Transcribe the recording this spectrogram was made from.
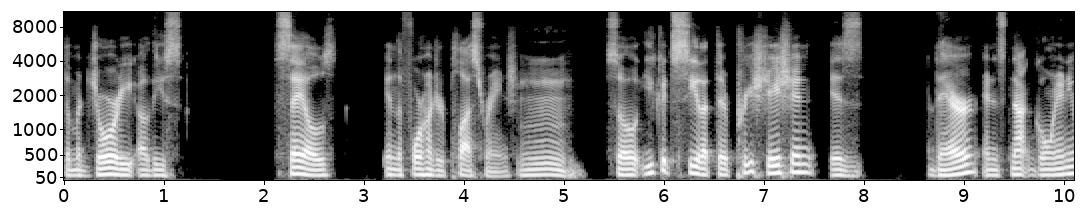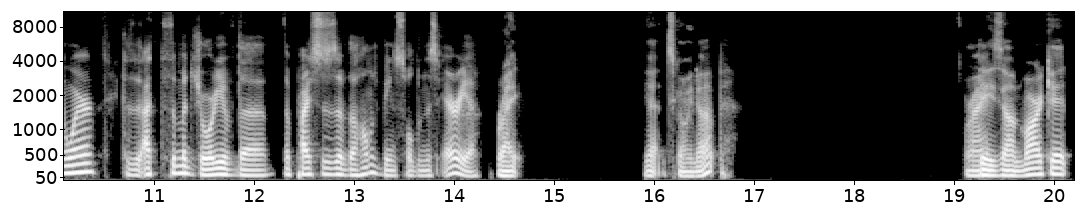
the majority of these sales in the 400 plus range. mm. So you could see that the appreciation is there and it's not going anywhere because that's the majority of the the prices of the homes being sold in this area, Right. Yeah, it's going up. right? Days on market,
